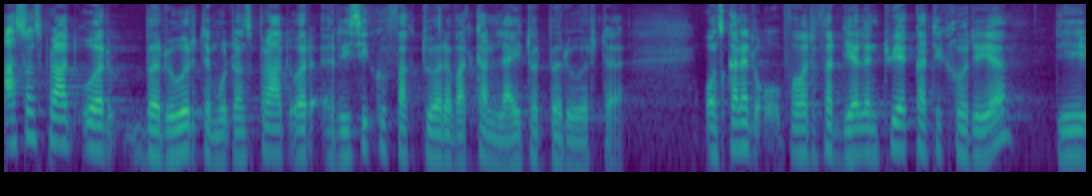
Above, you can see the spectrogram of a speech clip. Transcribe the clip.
as ons praat oor beroerte, moet ons praat oor risikofaktore wat kan lei tot beroerte. Ons kan dit verdeel in twee kategorieë die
